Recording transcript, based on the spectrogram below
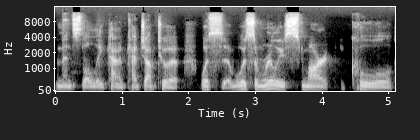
and then slowly kind of catch up to it was was some really smart, cool,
